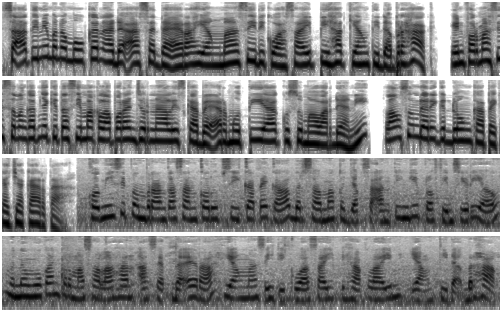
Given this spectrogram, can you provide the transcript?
saat ini menemukan ada aset daerah yang masih dikuasai pihak yang tidak berhak. Informasi selengkapnya kita simak laporan jurnalis KBR Mutia Kusumawardani langsung dari gedung KPK Jakarta. Komisi Pemberantasan Korupsi KPK bersama Kejaksaan Tinggi Provinsi Riau menemukan permasalahan aset daerah yang masih dikuasai pihak lain yang tidak berhak.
